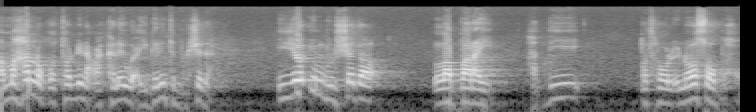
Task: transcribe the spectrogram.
ama ha noqoto dhinaca kale wacyigelinta bulshada iyo in bulshada la baray haddii batrool inoo soo baxo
